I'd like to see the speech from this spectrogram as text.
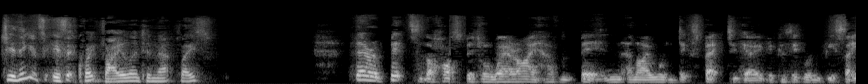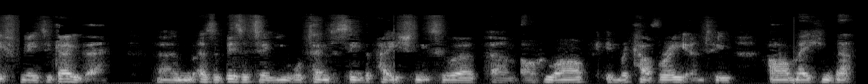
Do you think it's is it quite violent in that place? There are bits of the hospital where I haven't been and I wouldn't expect to go because it wouldn't be safe for me to go there. Um, as a visitor, you will tend to see the patients who are, um, are who are in recovery and who are making that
